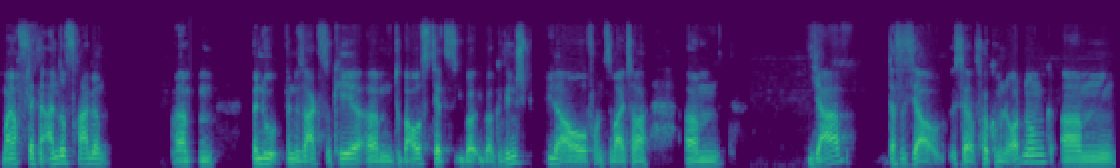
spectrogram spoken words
mal noch vielleicht eine andere Frage. Ähm, wenn du, wenn du sagst, okay, ähm, du baust jetzt über, über Gewinnspiele auf und so weiter, ähm, ja, das ist ja, ist ja vollkommen in Ordnung. Ähm,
